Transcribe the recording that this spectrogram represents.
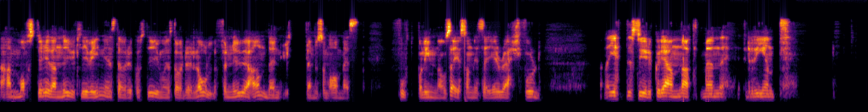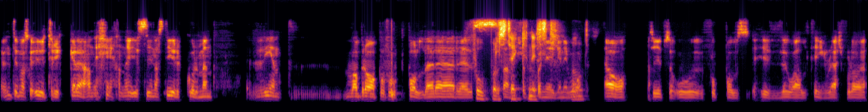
han måste redan nu kliva in i en större kostym och en större roll, för nu är han den yttern som har mest fotboll inom sig. Som ni säger, Rashford, han har jättestyrkor i annat, men rent, jag vet inte hur man ska uttrycka det, han, är, han har ju sina styrkor, men rent vara bra på fotboll, där är Fotbollstekniskt. Sancho på en egen nivå. Ja, typ så. Och fotbollshuvud och allting. Rashford har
